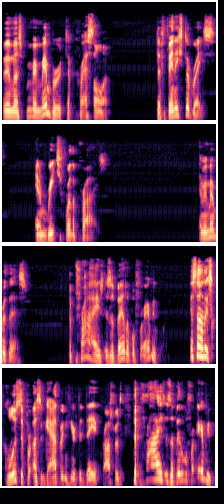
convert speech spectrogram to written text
we must remember to press on, to finish the race, and reach for the prize. And remember this the prize is available for everyone. It's not exclusive for us gathering here today at Crossroads. The prize is available for everyone,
